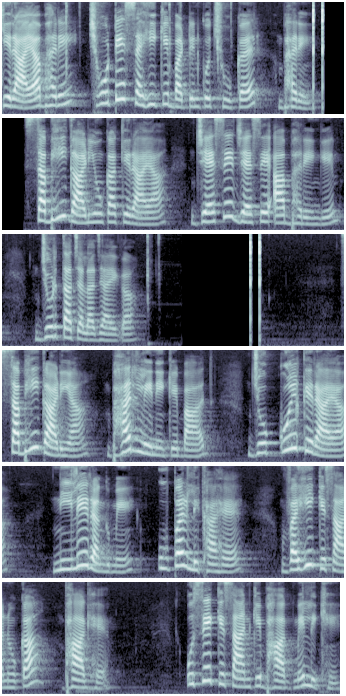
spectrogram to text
किराया भरें। छोटे सही के बटन को छूकर भरें। सभी गाड़ियों का किराया जैसे जैसे आप भरेंगे, जुड़ता चला जाएगा। सभी गाड़ियाँ भर लेने के बाद जो कुल किराया नीले रंग में ऊपर लिखा है, वही किसानों का भाग है। उसे किसान के भाग में लिखें।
